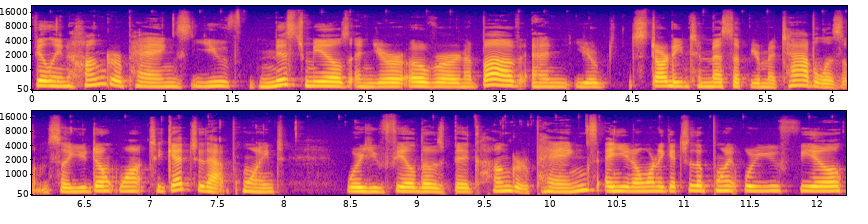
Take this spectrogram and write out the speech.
feeling hunger pangs, you've missed meals and you're over and above, and you're starting to mess up your metabolism. So you don't want to get to that point where you feel those big hunger pangs, and you don't want to get to the point where you feel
